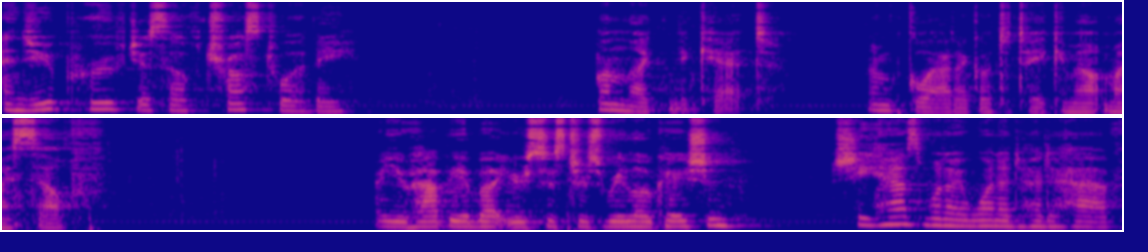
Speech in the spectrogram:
And you proved yourself trustworthy. Unlike Niket, I'm glad I got to take him out myself. Are you happy about your sister's relocation? She has what I wanted her to have.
